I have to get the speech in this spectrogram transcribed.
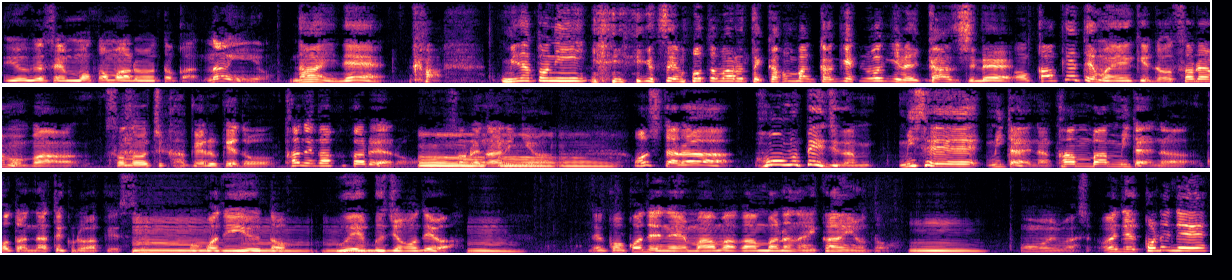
遊漁船元丸とかないんよ。ないね。か、港に 漁船求まるって看板かけるわけにはいかんしね。かけてもええけど、それもまあ、そのうちかけるけど、金がかかるやろ。うんそれなりには。そしたら、ホームページが店みたいな、看板みたいなことになってくるわけですよ。うんここで言うと、うんウェブ上では。うん。で、ここでね、まあまあ頑張らないかんよとうん。思いました。で、これで、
